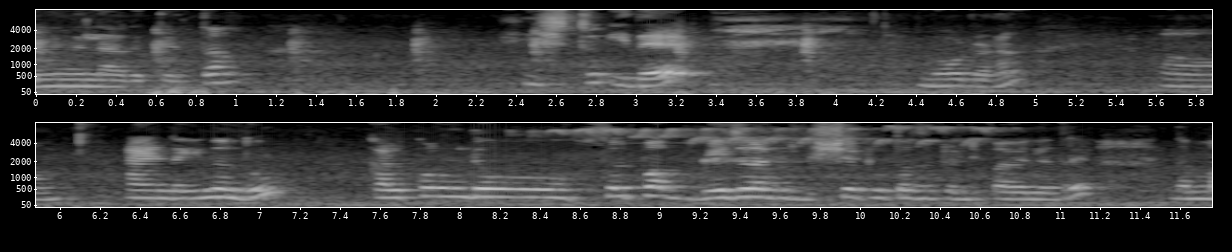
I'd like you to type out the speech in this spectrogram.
ಏನೇನೆಲ್ಲ ಆಗುತ್ತೆ ಅಂತ. ಇಷ್ಟು ಇದೆ. ನೋಡೋಣ. ಆ್ಯಂಡ್ ಇನ್ನೊಂದು ಕಳ್ಕೊಂಡು ಸ್ವಲ್ಪ ಬೇಜಾರಾಗಿದ್ದ ವಿಷಯ ಟೂ ತೌಸಂಡ್ ಟ್ವೆಂಟಿ ಫೈವಲ್ಲಿ ಅಂದರೆ ನಮ್ಮ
